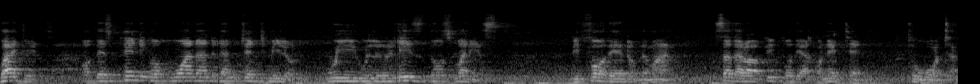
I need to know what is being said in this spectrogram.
budget of the spending of 120 million, we will release those monies before the end of the month so that our people they are connected to water.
